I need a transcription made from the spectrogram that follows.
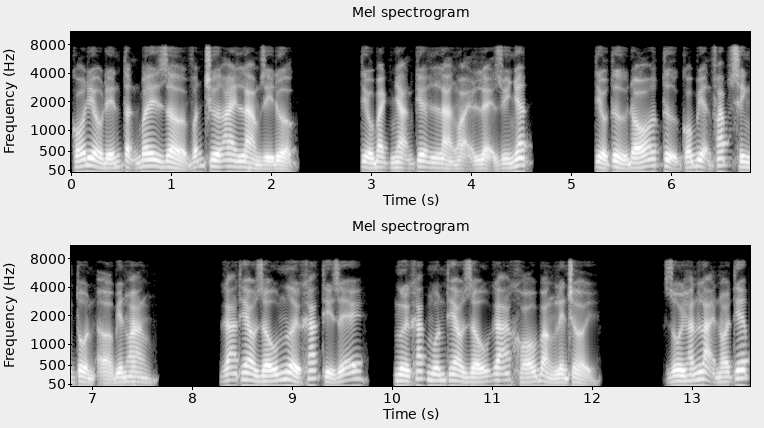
Có điều đến tận bây giờ vẫn chưa ai làm gì được. Tiểu bạch nhạn kia là ngoại lệ duy nhất. Tiểu tử đó tự có biện pháp sinh tồn ở biên hoang. Gã theo dấu người khác thì dễ, người khác muốn theo dấu gã khó bằng lên trời. Rồi hắn lại nói tiếp,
